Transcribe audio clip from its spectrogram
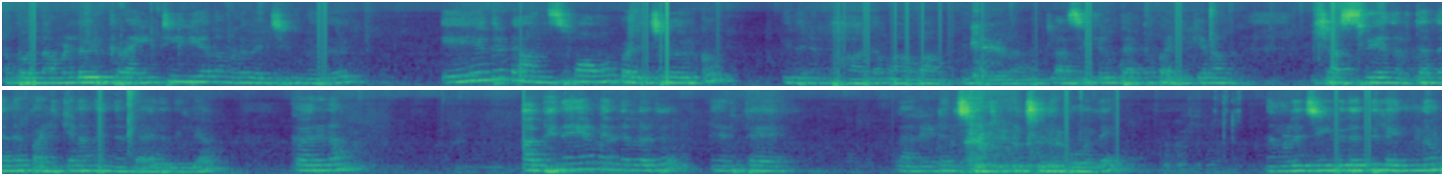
അപ്പോൾ നമ്മളുടെ ഒരു ക്രൈറ്റീരിയ നമ്മൾ വെച്ചിരുന്നത് ഏത് ഡാൻസ് ഫോം പഠിച്ചവർക്കും ഇതിന് ഭാഗമാവാം എന്നുള്ളതാണ്. ക്ലാസിക്കൽ തന്നെ പഠിക്കണം. ശാസ്ത്രീയ നൃത്തം തന്നെ പഠിക്കണം എന്നുണ്ടായിരുന്നില്ല. കാരണം അഭിനയം എന്നുള്ളത് നേരത്തെ ലാലേട്ടൻ സൂചിപ്പിച്ചതുപോലെ നമ്മൾ ജീവിതത്തിൽ എന്നും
